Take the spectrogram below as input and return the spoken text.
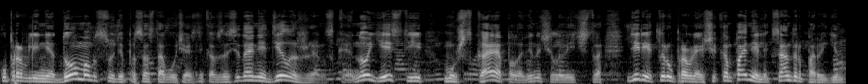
Управление домом, судя по составу участников заседания, дело женское, но есть и мужская половина человечества. Директор управляющей компании Александр Парыгин.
